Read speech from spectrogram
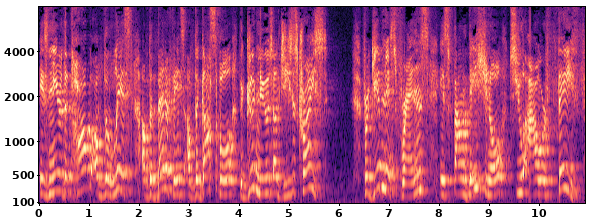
is near the top of the list of the benefits of the gospel, the good news of Jesus Christ. Forgiveness, friends, is foundational to our faith.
